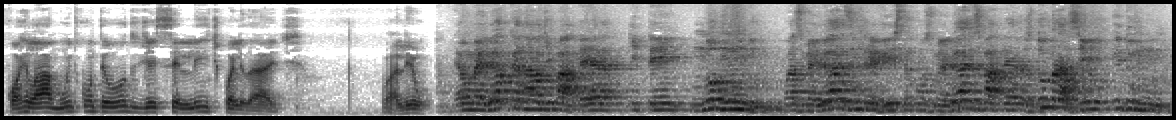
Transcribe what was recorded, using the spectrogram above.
corre lá, muito conteúdo de excelente qualidade. Valeu! É o melhor canal de batera que tem no mundo, com as melhores entrevistas com os melhores bateras do Brasil e do mundo.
